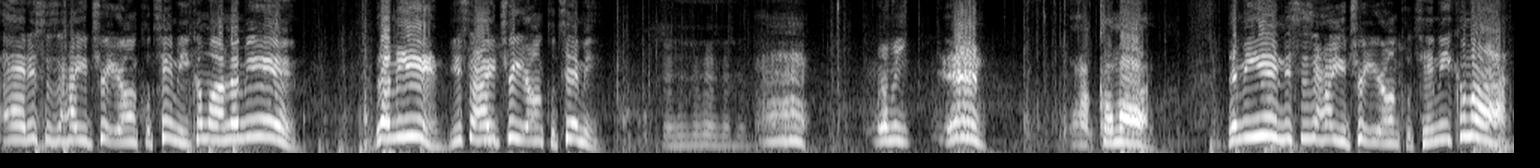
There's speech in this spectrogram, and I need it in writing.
Hey, this isn't how you treat your Uncle Timmy. Come on, let me in. Let me in. This is how you treat your Uncle Timmy. let me in. Oh, come on. Let me in. This isn't how you treat your Uncle Timmy. Come on.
